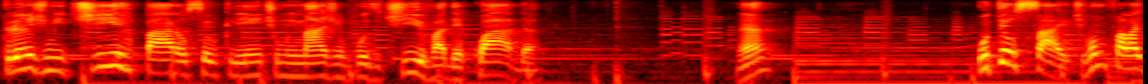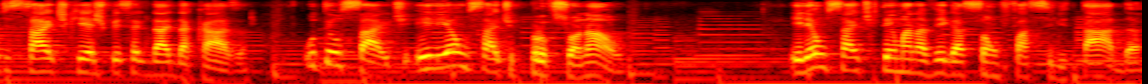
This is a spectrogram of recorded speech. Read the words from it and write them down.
transmitir para o seu cliente uma imagem positiva, adequada, né? O teu site, vamos falar de site que é a especialidade da casa. O teu site, ele é um site profissional? Ele é um site que tem uma navegação facilitada?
